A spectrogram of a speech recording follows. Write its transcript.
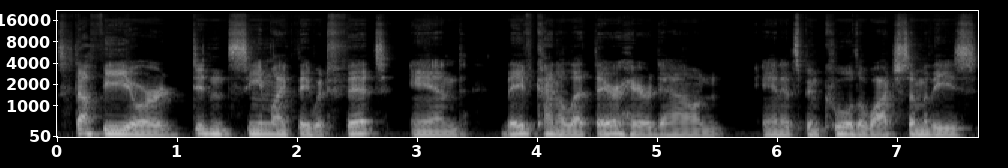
stuffy or didn't seem like they would fit. And they've kind of let their hair down. And it's been cool to watch some of these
